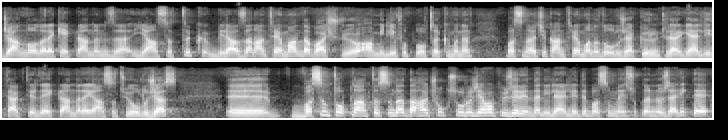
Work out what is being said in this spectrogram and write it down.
canlı olarak ekranlarınıza yansıttık. Birazdan antrenman da başlıyor. A Milli Futbol takımının basına açık antrenmanı da olacak. Görüntüler geldiği takdirde ekranlara yansıtıyor olacağız. Ee, basın toplantısında daha çok soru cevap üzerinden ilerledi. Basın mensuplarının özellikle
